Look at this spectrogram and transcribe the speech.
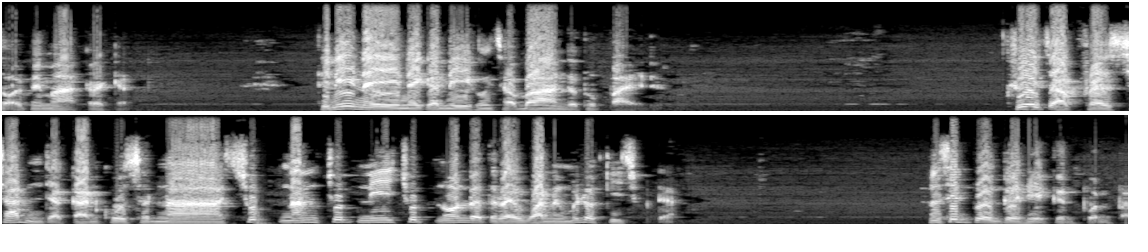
สอยไม่มากก็แล้วกัน ทีนี้ในในกรณีของชาวบ้านทั่วไปเนี่ยเครื่อจากแฟชั่นจากการโฆษณาชุดนั้นชุดนี้ชุดน้นอะไรวันหนึ่งไม่รู้กี่ชุดอะมันสิ้นเปลืองเกินเหตุเกินผลไป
